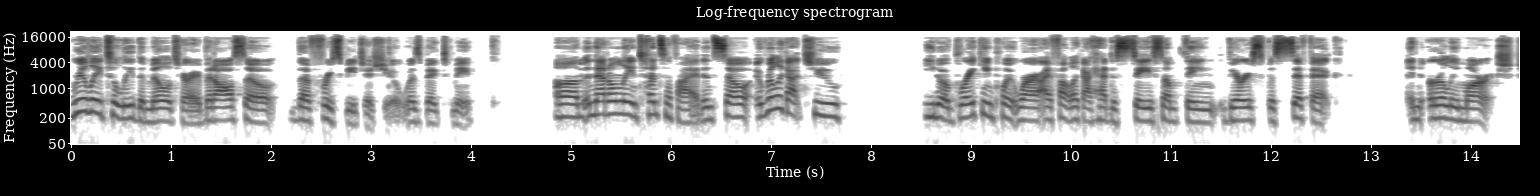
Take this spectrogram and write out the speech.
really to lead the military, but also the free speech issue was big to me. Um, and that only intensified. And so it really got to you know, a breaking point where I felt like I had to say something very specific in early March.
